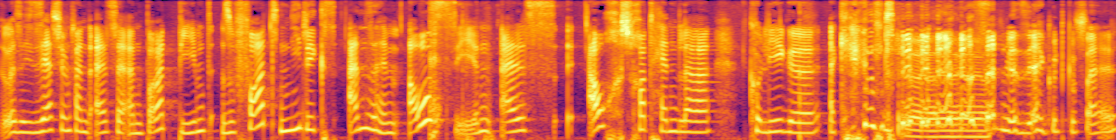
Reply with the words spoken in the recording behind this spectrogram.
was ich sehr schön fand, als er an Bord beamt, sofort Nilix an seinem Aussehen als auch Schrotthändler Kollege erkennt. Ja, ja, ja, das hat mir sehr gut gefallen.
